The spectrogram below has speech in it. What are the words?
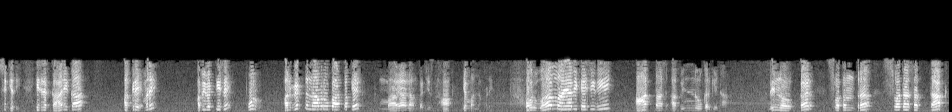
सिद्ध थी इसलिए कार्य का अग्रे मने अभिव्यक्ति से पूर्व अनव्यक्त नाम रूपात्मक एक माया नाम का चीज़ था, ये मानना पड़ेगा। और वह माया भी कैसी थी? आत्मा से अभिन्न होकर के था। भिन्न होकर स्वतंत्र स्वतः सत्ताक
